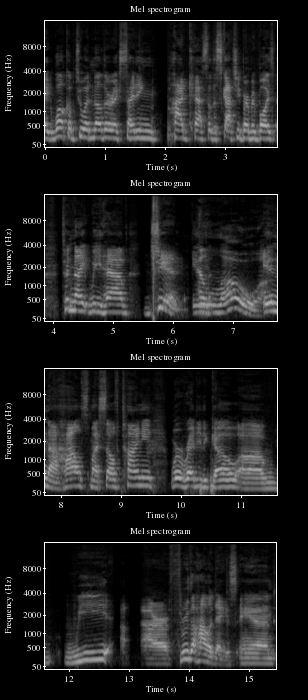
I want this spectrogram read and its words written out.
right, welcome to another exciting podcast of the Scotchy Bourbon Boys. Tonight we have Gin. in, Hello. in the house. Myself, Tiny, we're ready to go. Uh, we are through the holidays, and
